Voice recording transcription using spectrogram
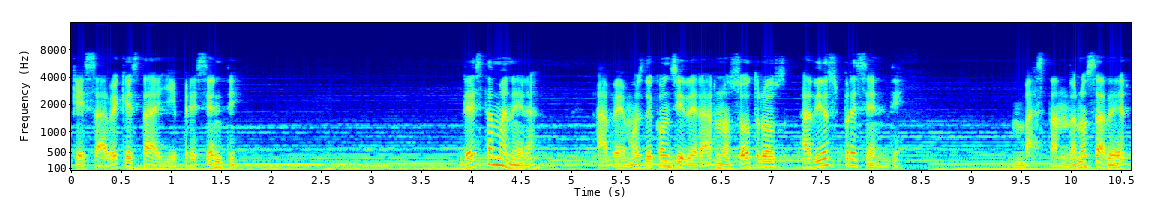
que sabe que está allí presente. De esta manera, habemos de considerar nosotros a Dios presente, bastándonos saber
